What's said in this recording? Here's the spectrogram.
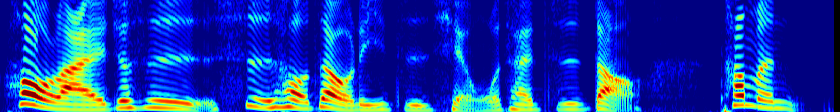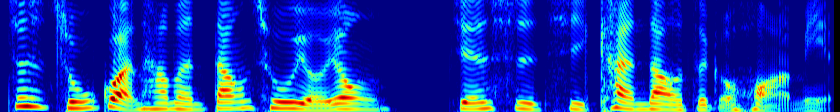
后来就是事后，在我离职前，我才知道他们就是主管，他们当初有用监视器看到这个画面，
